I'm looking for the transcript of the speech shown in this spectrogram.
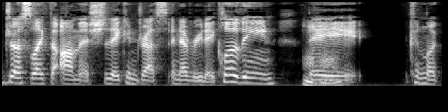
just like the Amish. They can dress in everyday clothing. They can look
